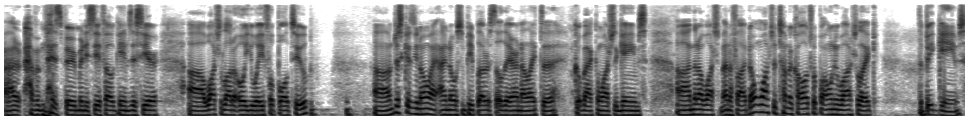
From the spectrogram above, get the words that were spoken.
I haven't missed very many CFL games this year. Uh, watched a lot of OUA football too. Uh, just because you know I, I, know some people that are still there, and I like to go back and watch the games. Uh, and then I watch some NFL. I don't watch a ton of college football. I only watch like the big games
